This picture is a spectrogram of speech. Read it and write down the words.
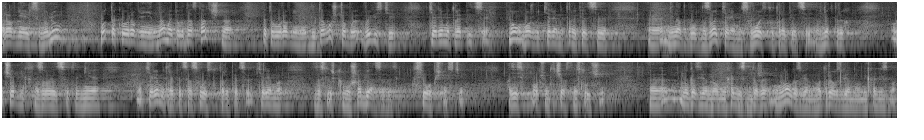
равняется нулю. Вот такое уравнение. Нам этого достаточно, этого уравнения, для того, чтобы вывести теорему трапеции. Ну, может быть, теорема трапеции Э, не надо было называть теоремой свойства трапеции. В некоторых учебниках называется это не теорема трапеции, а свойство трапеции. Теорема это слишком уж обязывает к всеобщности. А здесь, в общем-то, частный случай э, многозвенного механизма, даже не многозвенного, а трехзвенного механизма.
